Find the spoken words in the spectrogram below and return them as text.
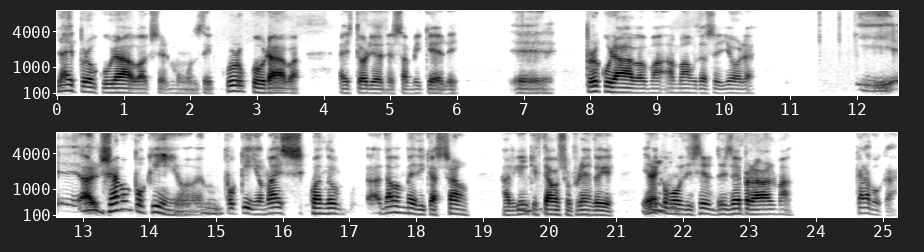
Lá eu procurava Axel Monte, procurava a história de San Michele, eh, procurava a mão da senhora e achava um pouquinho, um pouquinho, mas quando dava medicação a alguém que estava sofrendo, era como dizer, dizer para a alma, cala a boca,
